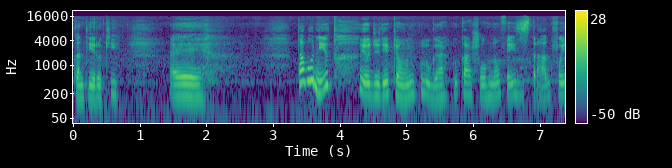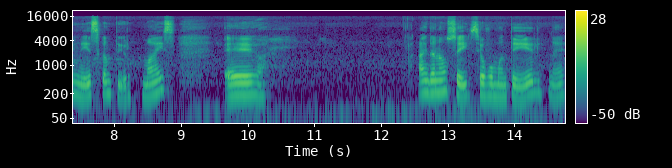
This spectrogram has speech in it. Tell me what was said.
canteiro aqui. É, Tá bonito. Eu diria que é o único lugar que o cachorro não fez estrago foi nesse canteiro. Mas é, ainda não sei se eu vou manter ele, né?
